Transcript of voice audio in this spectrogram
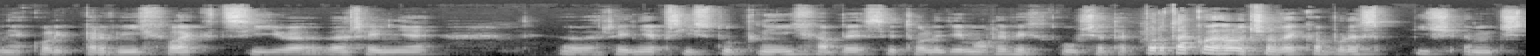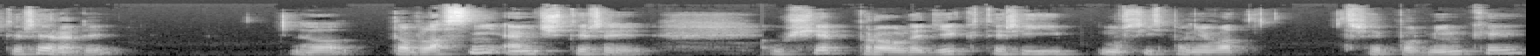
několik prvních lekcí ve, veřejně, veřejně přístupných, aby si to lidi mohli vyzkoušet. Tak pro takového člověka bude spíš M4 ready. Uh, to vlastní M4 už je pro lidi, kteří musí splňovat tři podmínky.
